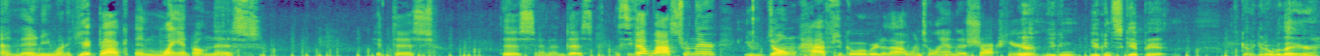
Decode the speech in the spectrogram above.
And then you want to hit back and land on this. Hit this, this, and then this. And see that last one there? You don't have to go over to that one to land this shot here. Yeah, you can you can skip it. You got to get over there.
